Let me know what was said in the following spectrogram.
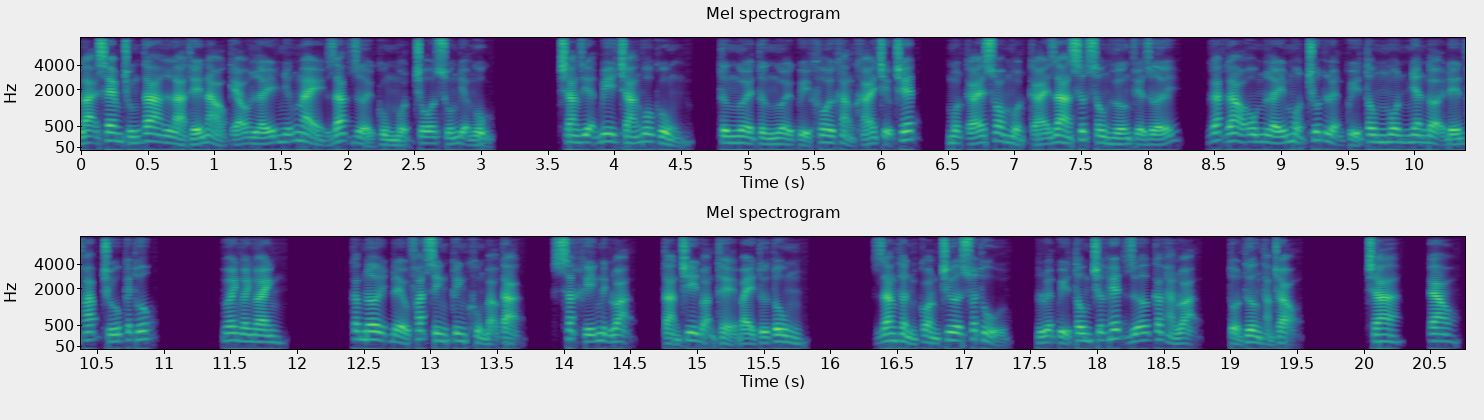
Lại xem chúng ta là thế nào kéo lấy những này rác rưởi cùng một chỗ xuống địa ngục. Trang diện bi tráng vô cùng, từng người từng người quỷ khôi khẳng khái chịu chết, một cái so một cái ra sức sông hướng phía dưới, gắt gao ôm lấy một chút luyện quỷ tông môn nhân đợi đến pháp chú kết thúc. Oanh oanh oanh các nơi đều phát sinh kinh khủng bạo tạc, sát khí nghịch loạn, tàn chi đoạn thể bay tứ tung. Giang thần còn chưa xuất thủ, luyện quỷ tông trước hết giữa các hàn loạn, tổn thương thảm trọng. Cha, cao.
